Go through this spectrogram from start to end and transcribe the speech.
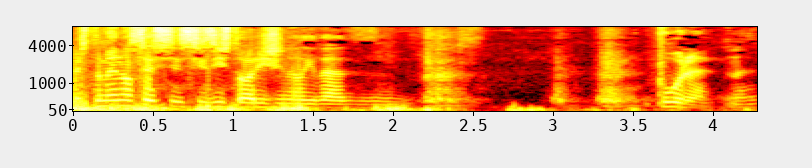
mas também não sei se, se existe originalidade pura, não é?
